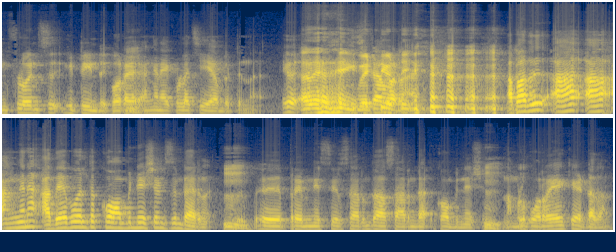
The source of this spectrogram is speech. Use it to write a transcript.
ഇൻഫ്ലുവൻസ് കിട്ടിയിട്ടുണ്ട്. കുറെ അങ്ങനെയൊക്കെയുള്ള ചെയ്യാൻ പറ്റുന്ന. അപ്പൊ അത് ആ ആ അങ്ങനെ അതേപോലത്തെ കോമ്പിനേഷൻസ് ഉണ്ടായിരുന്നു. പ്രേം നസീർ സാറും ദാസാറിന്റെ കോമ്പിനേഷൻ നമ്മൾ കുറെ കേട്ടതാണ്.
